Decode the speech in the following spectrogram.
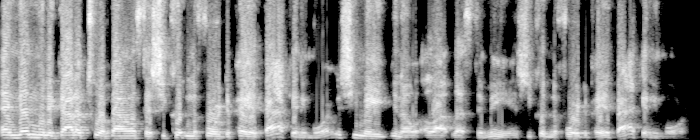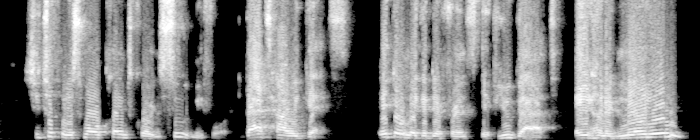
And then when it got up to a balance that she couldn't afford to pay it back anymore, she made, you know, a lot less than me and she couldn't afford to pay it back anymore. She took me to small claims court and sued me for it. That's how it gets. It don't make a difference if you got 800 million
